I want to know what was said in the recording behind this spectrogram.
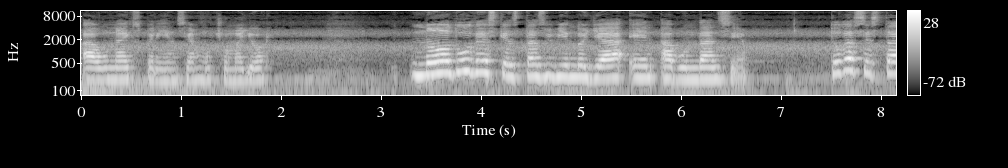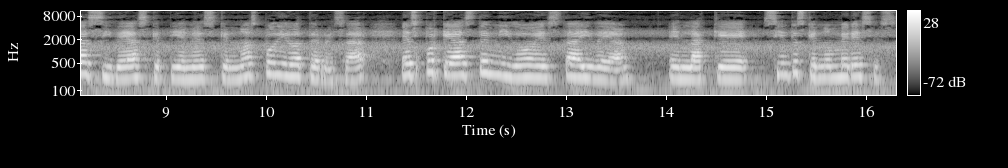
a una experiencia mucho mayor. No dudes que estás viviendo ya en abundancia. Todas estas ideas que tienes que no has podido aterrizar es porque has tenido esta idea en la que sientes que no mereces.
